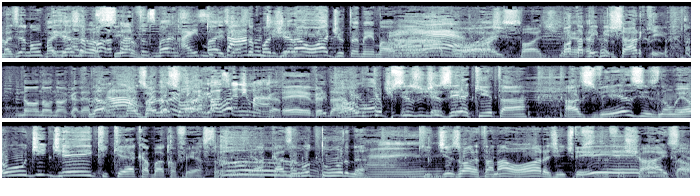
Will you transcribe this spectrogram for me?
Mas eu não Mas tenho essa pode- acervo. Mas, Aí tu mas tá essa pode gerar ódio também, Mauro. É. Ah, Pode, pode. Bota Baby Shark. Não, não, não, galera. Não, mas olha só. é. É verdade. Algo que eu preciso dizer aqui, tá? Às vezes não é o DJ que quer acabar com a festa. É a casa noturna Ah. que diz, olha, tá na hora, a gente precisa Denúncia. fechar e tal.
